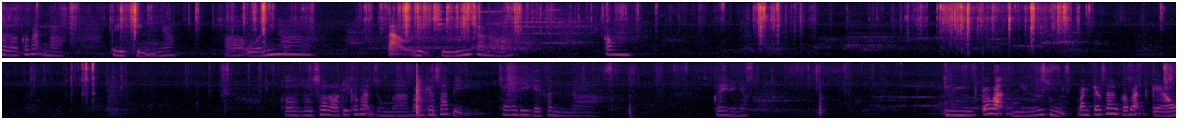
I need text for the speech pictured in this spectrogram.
sau đó các bạn là tùy chỉnh nha. À, uốn à, tạo vị trí cho nó cong. Ờ, rồi sau đó thì các bạn dùng à, băng keo sáp để che đi cái phần uh, cây này nhá. Ừ, các bạn nhớ dùng băng keo sáp các bạn kéo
